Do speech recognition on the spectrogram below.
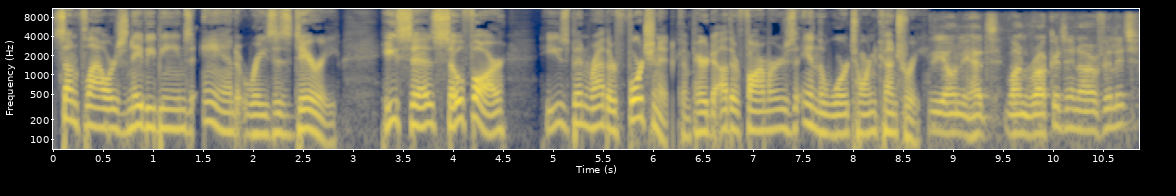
sunflowers, navy beans, and raises dairy. He says so far, he's been rather fortunate compared to other farmers in the war torn country. We only had one rocket in our village.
